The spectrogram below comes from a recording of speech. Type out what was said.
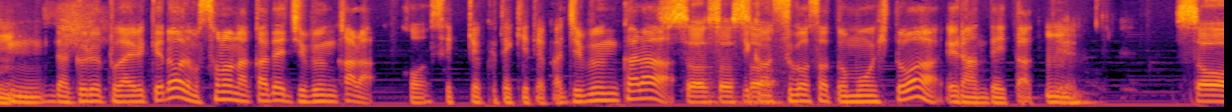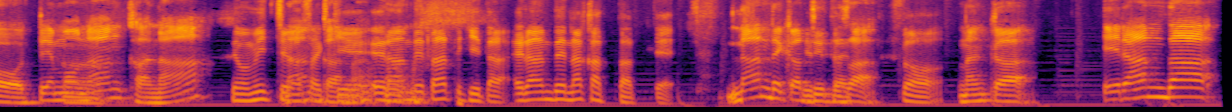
う。うん。ん、だグループがいるけどでもその中で自分からこう積極的というか自分からそうそうそう。時間を。過ごそうと思う人は選んでいたっていう、うんそう、でもうんなんかな、でもミッチェはさっきなんかな選んでたって聞いたら選んでなかったってなんでかって言うとさ、そなんか選んだ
